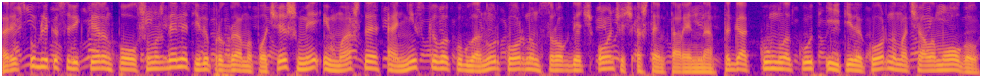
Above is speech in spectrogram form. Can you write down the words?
Республика Севиктерен полшумыждене тиде программа почеш ме и маште а низкого кугланур корным срок деч ончич аштем таренна. Тага кумла кут и тиде корна мачала могул.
